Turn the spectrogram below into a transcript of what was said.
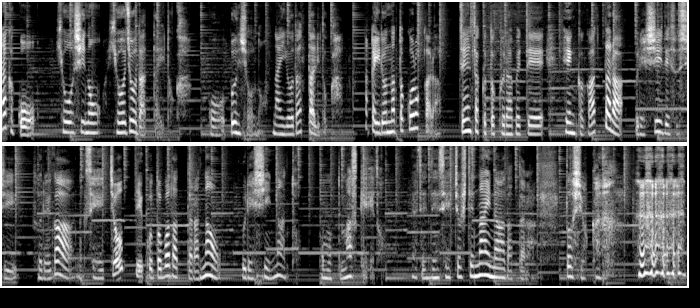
なんかこう、表紙の表情だったりとか、こう、文章の内容だったりとか、なんかいろんなところから前作と比べて変化があったら嬉しいですし、それがなんか成長っていう言葉だったらなお嬉しいなと思ってますけれど。全然成長してないなだったらどうしようかな。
